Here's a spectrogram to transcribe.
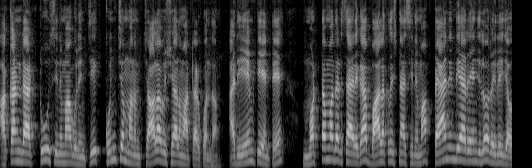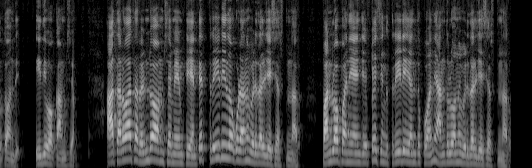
అఖండ టూ సినిమా గురించి కొంచెం మనం చాలా విషయాలు మాట్లాడుకుందాం. అది ఏమిటి అంటే మొట్టమొదటిసారిగా బాలకృష్ణ సినిమా పాన్ ఇండియా రేంజ్లో రిలీజ్ అవుతోంది. ఇది ఒక అంశం. ఆ తర్వాత రెండో అంశం ఏమిటి అంటే త్రీడీలో కూడాను విడుదల చేసేస్తున్నారు. పనిలో పని అని చెప్పేసి ఇంక త్రీడీ ఎందుకు అని అందులోనూ విడుదల చేసేస్తున్నారు.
